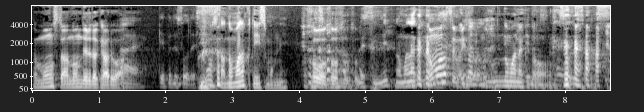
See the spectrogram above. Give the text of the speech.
モンスター飲んでるだけあるわ。はい。ゲップでそうです。モンスター飲まなくていいですもんね。そうそうそうそう。別にね、飲まなくて飲まなくてもいいですよ。飲まなくても。そうです、そうです。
